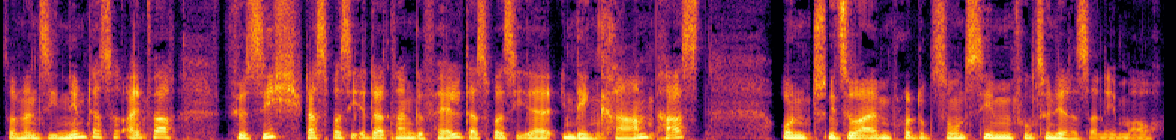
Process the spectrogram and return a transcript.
sondern sie nimmt das einfach für sich, das, was ihr daran gefällt, das, was ihr in den Kram passt. Und mit so einem Produktionsteam funktioniert das dann eben auch.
